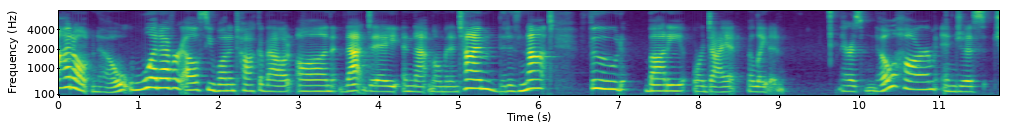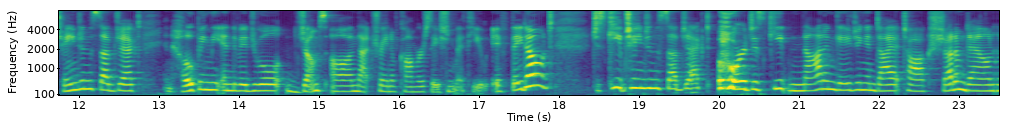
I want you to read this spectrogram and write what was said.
I don't know, whatever else you want to talk about on that day and that moment in time that is not food, body, or diet related. There is no harm in just changing the subject and hoping the individual jumps on that train of conversation with you. If they don't, just keep changing the subject or just keep not engaging in diet talk, shut them down,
